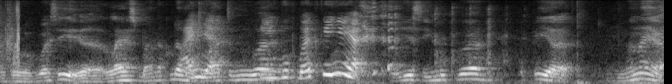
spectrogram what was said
Kalau gue sih ya, les banyak dah Aja. macem-macem gue. Sibuk banget kayaknya ya. Iya sibuk gue. Tapi ya gimana ya?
